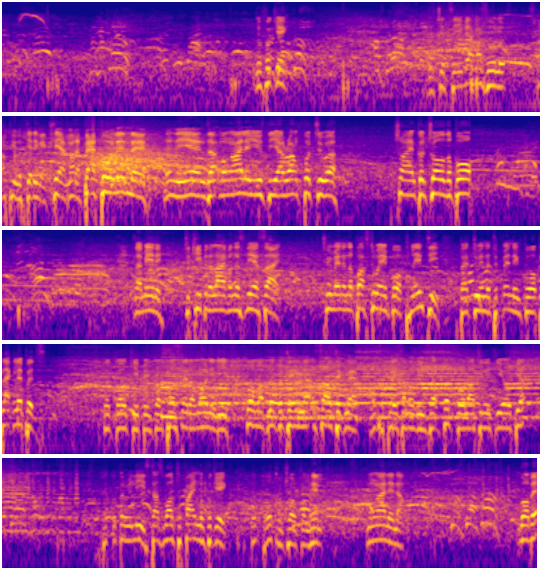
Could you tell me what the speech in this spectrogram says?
Nufuking. Nechitsibe Amazulu. Happy with getting it clear. Not a bad ball in there. In the end, uh, used the uh, wrong foot to uh, try and control the ball. Dlamini to keep it alive on this near side. Two men in the box to aim for. Plenty back doing the defending for Black Leopards. Good goalkeeping from Posted Omoni, the former Bloemfontein uh, Celtic man. Wants to play some of his uh, football out in Ethiopia. Back with the release. Does well to find Mufugig. Good ball control from him. Mongale now. Bobe.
